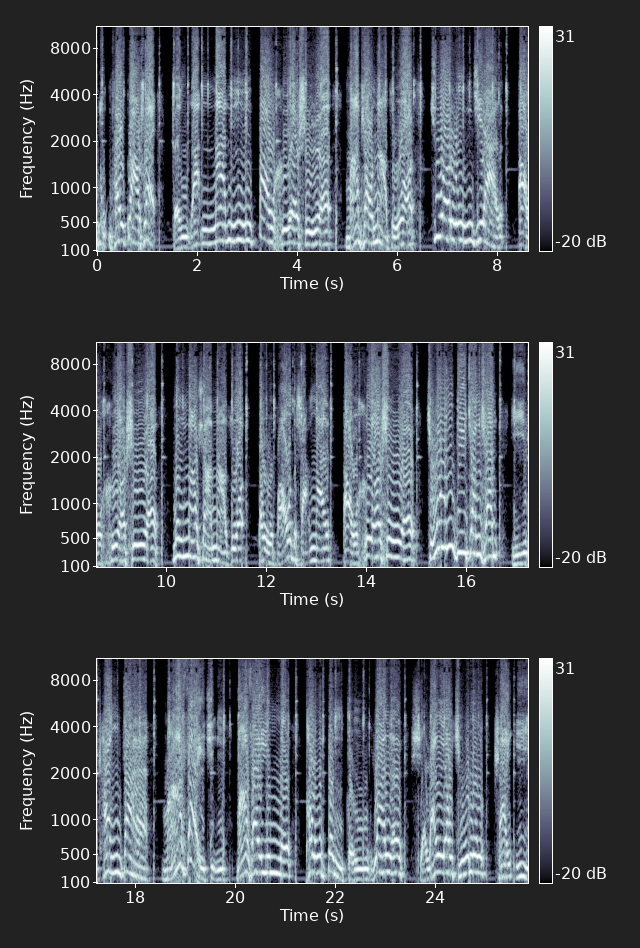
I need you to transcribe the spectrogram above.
通才挂帅真安难？到何时马票那座绝龙剑？到何时能拿下那座斗宝的山岸？到何时九龙的江前一场战？马赛金，马赛银呢？投奔中原，血染了九龙山一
